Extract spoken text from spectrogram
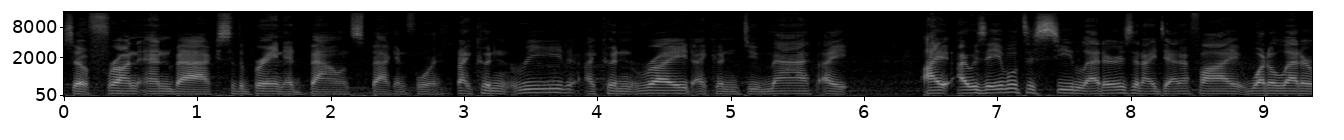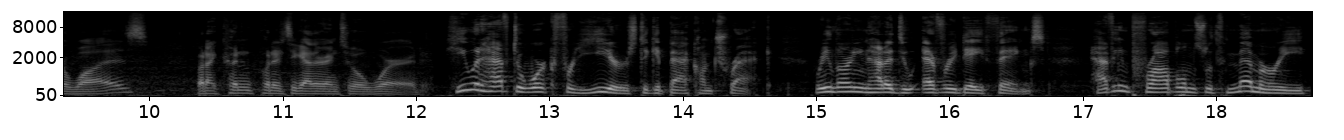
So front and back, so the brain had bounced back and forth. I couldn't read, I couldn't write, I couldn't do math. I, I, I was able to see letters and identify what a letter was, but I couldn't put it together into a word. He would have to work for years to get back on track, relearning how to do everyday things, having problems with memory,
